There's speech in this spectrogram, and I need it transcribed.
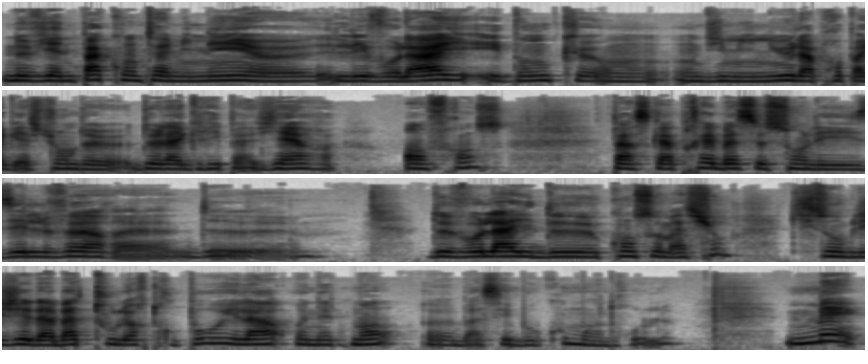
ne viennent pas contaminer euh, les volailles et donc euh, on, diminue la propagation de, de, la grippe aviaire en France. Parce qu'après, bah, ce sont les éleveurs de, de volailles de consommation qui sont obligés d'abattre tous leurs troupeaux et là, honnêtement, bah, c'est beaucoup moins drôle. Mais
